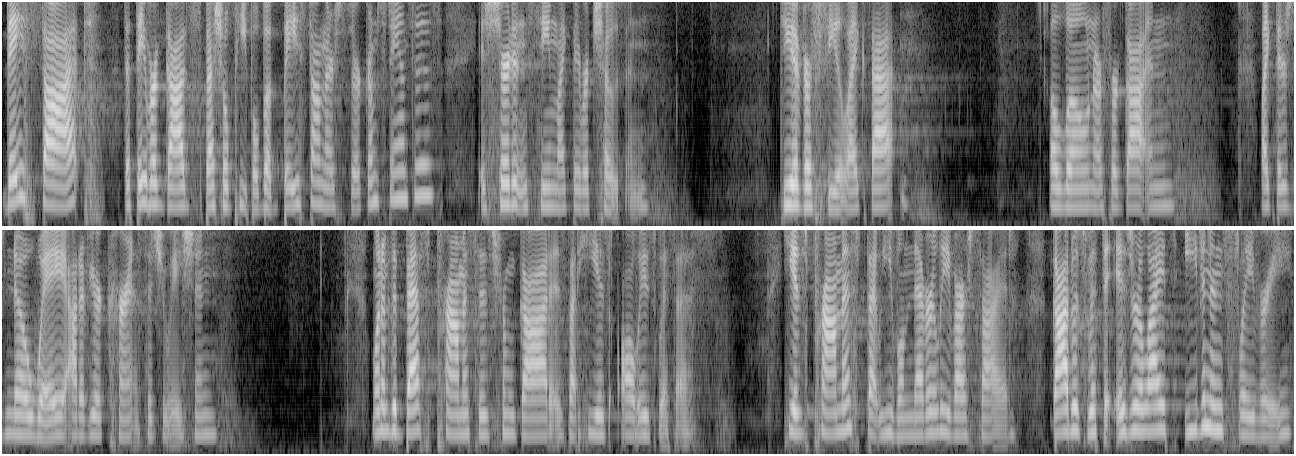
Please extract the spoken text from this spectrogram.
They thought that they were God's special people, but based on their circumstances, it sure didn't seem like they were chosen. Do you ever feel like that? Alone or forgotten? Like there's no way out of your current situation? One of the best promises from God is that He is always with us. He has promised that He will never leave our side. God was with the Israelites even in slavery,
